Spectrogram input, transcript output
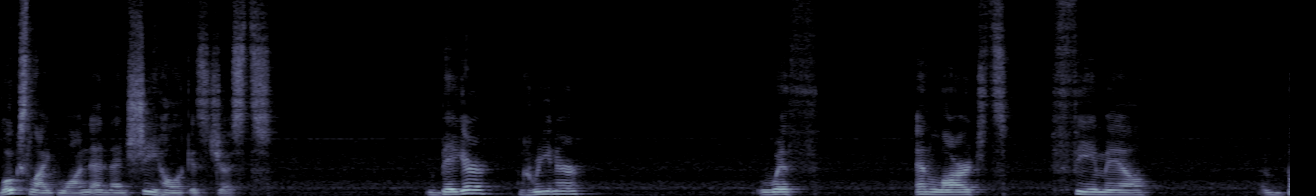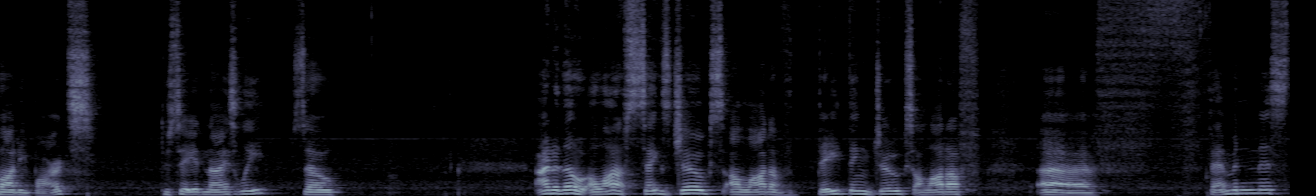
looks like one, and then She-Hulk is just bigger, greener, with enlarged female body parts, to say it nicely. So, I don't know, a lot of sex jokes, a lot of dating jokes, a lot of uh, feminist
